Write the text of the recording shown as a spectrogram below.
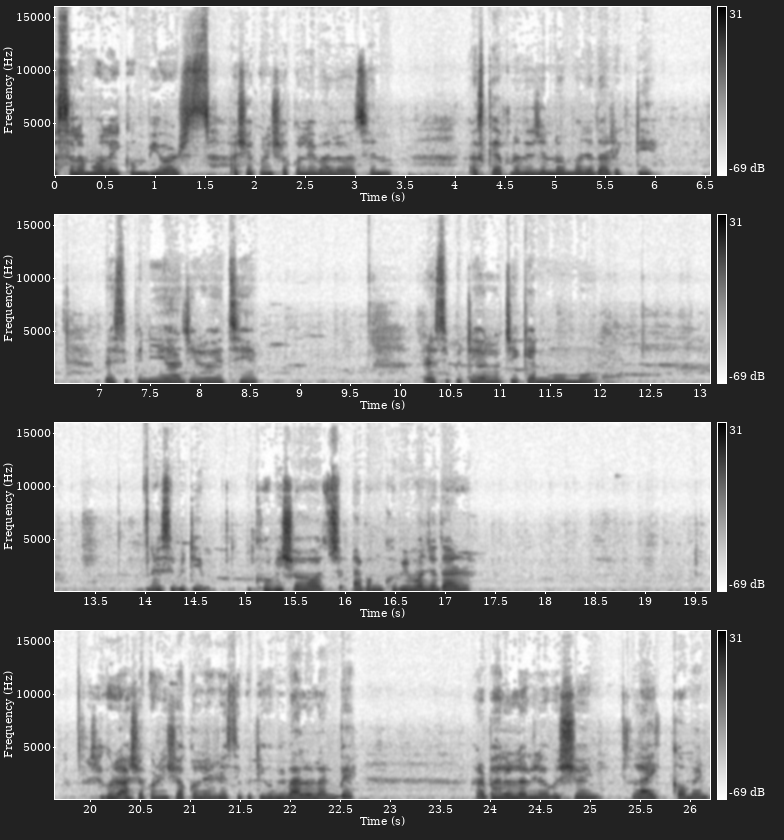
আসসালামু আলাইকুম ভিউয়ার্স, আশা করি সকলেই ভালো আছেন। আজকে আপনাদের জন্য মজাদার একটি রেসিপি নিয়ে হাজির হয়েছি। রেসিপিটি হলো চিকেন মোমো। রেসিপিটি খুবই সহজ এবং খুবই মজাদার। আশা করি আশা করি সকলের রেসিপিটি খুবই ভালো লাগবে। আর ভালো লাগলে অবশ্যই লাইক কমেন্ট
